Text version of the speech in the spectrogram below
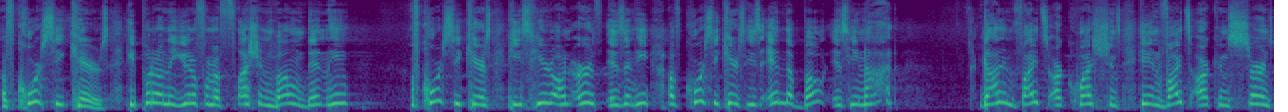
Of course he cares. He put on the uniform of flesh and bone, didn't he? Of course he cares. He's here on earth, isn't he? Of course he cares. He's in the boat, is he not? God invites our questions, He invites our concerns.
